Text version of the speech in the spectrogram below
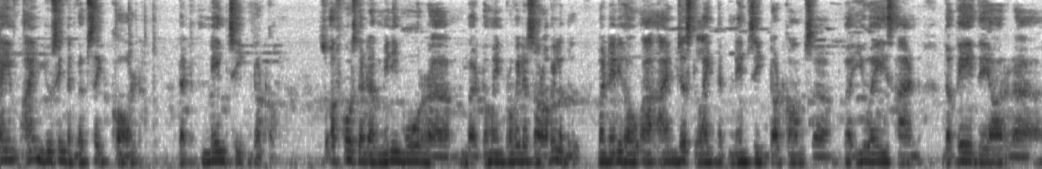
i'm i'm using that website called that namecheap.com so of course there are many more domain providers are available but anyhow uh, i'm just like that namecheap.com's uh, uh, uis and the way they are uh,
